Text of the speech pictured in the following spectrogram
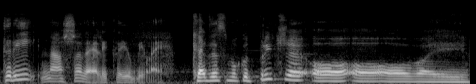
tri naša velika jubileja. Kada smo kod priče o, o, ovaj,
